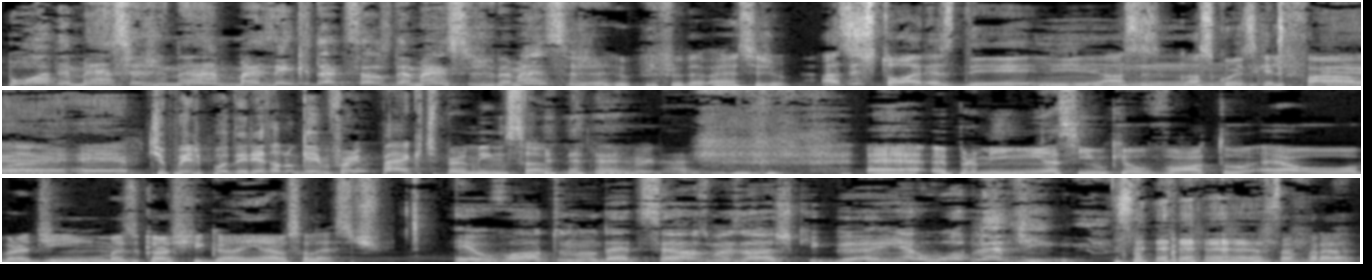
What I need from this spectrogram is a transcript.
Porra, The Message, né? Mas entre Dead Cells, The Message, The Message? Eu prefiro The Messenger. As histórias dele, as, as coisas que ele fala. É, é, Tipo, ele poderia estar no Game for Impact pra mim, sabe? é verdade. É, é, pra mim, assim, o que eu voto é o Obra Dinn, mas o que eu acho que ganha é o Celeste. Eu voto no Dead Cells, mas eu acho que ganha o Obradinho. só pra,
